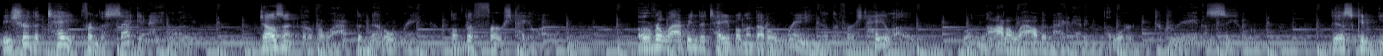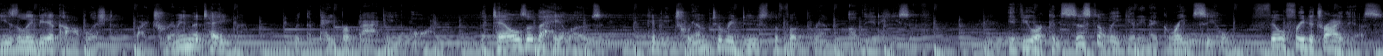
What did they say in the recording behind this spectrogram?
Be sure the tape from the second halo doesn't overlap the metal ring of the first halo. Overlapping the tape on the metal ring of the first halo will not allow the magnetic port to create a seal. This can easily be accomplished by trimming the tape with the paper backing on. The tails of the halos can be trimmed to reduce the footprint of the adhesive. If you are consistently getting a great seal, feel free to try this.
